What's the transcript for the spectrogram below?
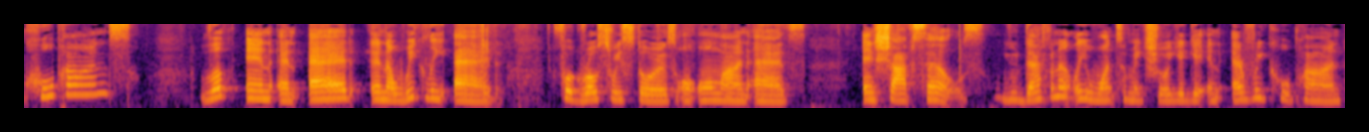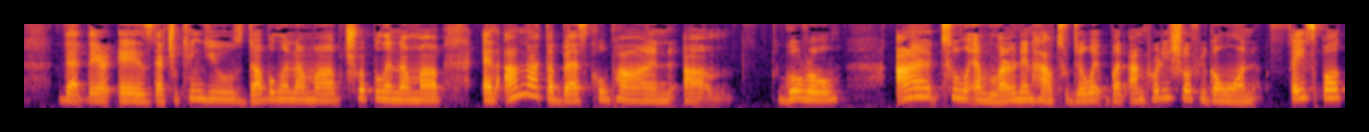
coupons Look in an ad, in a weekly ad for grocery stores or online ads and shop sales. You definitely want to make sure you're getting every coupon that there is that you can use, doubling them up, tripling them up. And I'm not the best coupon um, guru. I too am learning how to do it, but I'm pretty sure if you go on Facebook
